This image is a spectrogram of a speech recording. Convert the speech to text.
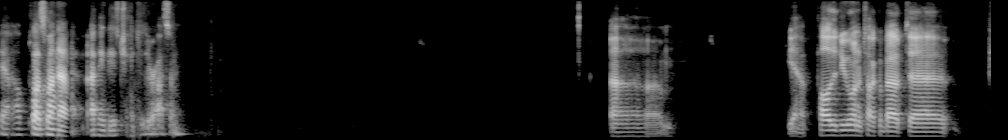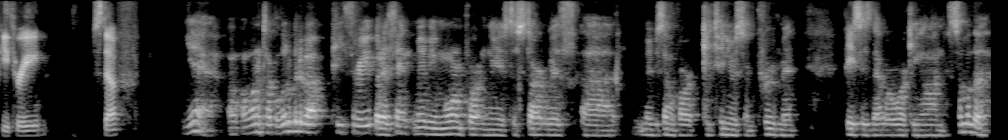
Yeah, I'll plus one up. I think these changes are awesome. Um, yeah, Paul, did you want to talk about uh, P3 stuff? Yeah, I, I, want to talk a little bit about P3, but I think maybe more importantly is to start with uh, maybe some of our continuous improvement pieces that we're working on. Some of the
